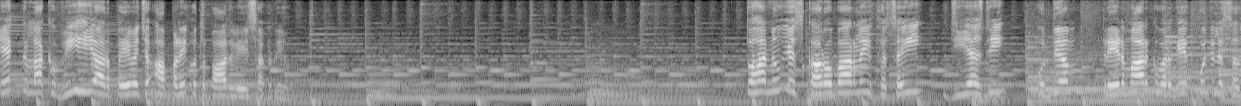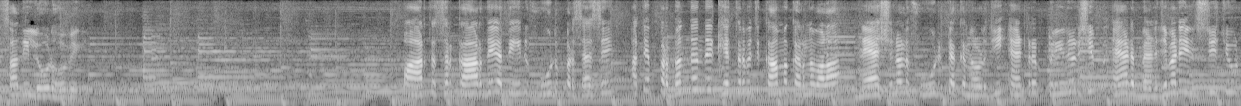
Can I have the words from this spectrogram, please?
120000 ਰੁਪਏ ਵਿੱਚ ਆਪਣੇ ਉਤਪਾਦ ਵੇਚ ਸਕਦੇ ਹੋ। ਤੁਹਾਨੂੰ ਇਸ ਕਾਰੋਬਾਰ ਲਈ ਫਸਈ, ਜੀਐਸਡੀ, ਉਦਯਮ ਟ੍ਰੇਡਮਾਰਕ ਵਰਗੇ ਕੁਝ ਲਾਇਸੈਂਸਾਂ ਦੀ ਲੋੜ ਹੋਵੇਗੀ। ਭਾਰਤ ਸਰਕਾਰ ਦੇ ਅਧੀਨ ਫੂਡ ਪ੍ਰੋਸੈਸਿੰਗ ਅਤੇ ਪ੍ਰਬੰਧਨ ਦੇ ਖੇਤਰ ਵਿੱਚ ਕੰਮ ਕਰਨ ਵਾਲਾ national food technology entrepreneurship and management institute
